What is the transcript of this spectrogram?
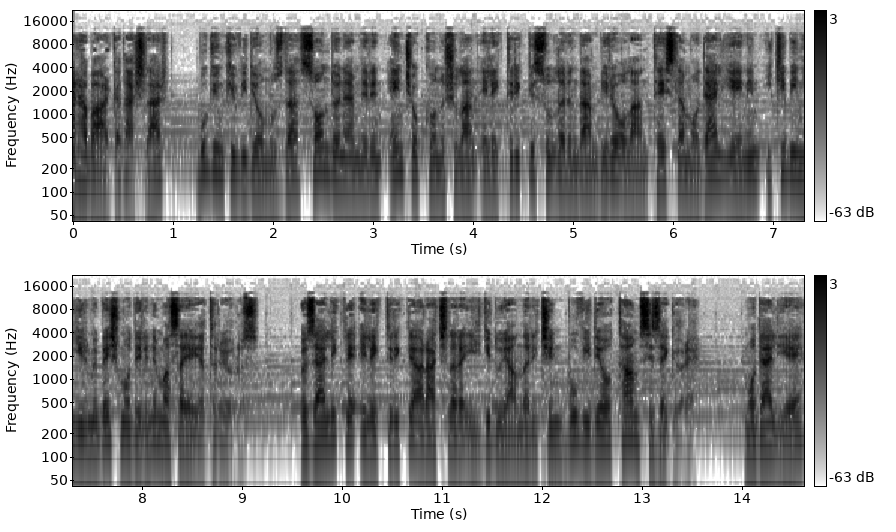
Merhaba arkadaşlar, bugünkü videomuzda son dönemlerin en çok konuşulan elektrikli SUV'larından biri olan Tesla Model Y'nin 2025 modelini masaya yatırıyoruz. Özellikle elektrikli araçlara ilgi duyanlar için bu video tam size göre. Model Y,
